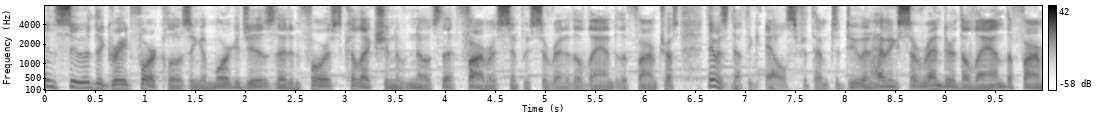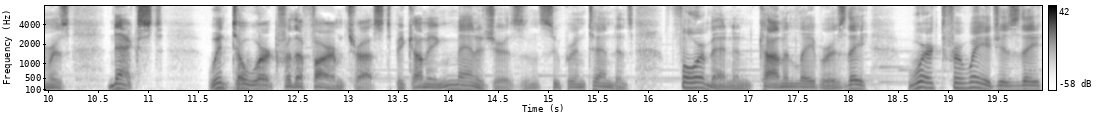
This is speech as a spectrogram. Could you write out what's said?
ensued the great foreclosing of mortgages, that enforced collection of notes. The farmers simply surrendered the land to the farm trust. There was nothing else for them to do, and having surrendered the land, the farmers next went to work for the farm trust, becoming managers and superintendents, foremen and common laborers. They worked for wages. They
